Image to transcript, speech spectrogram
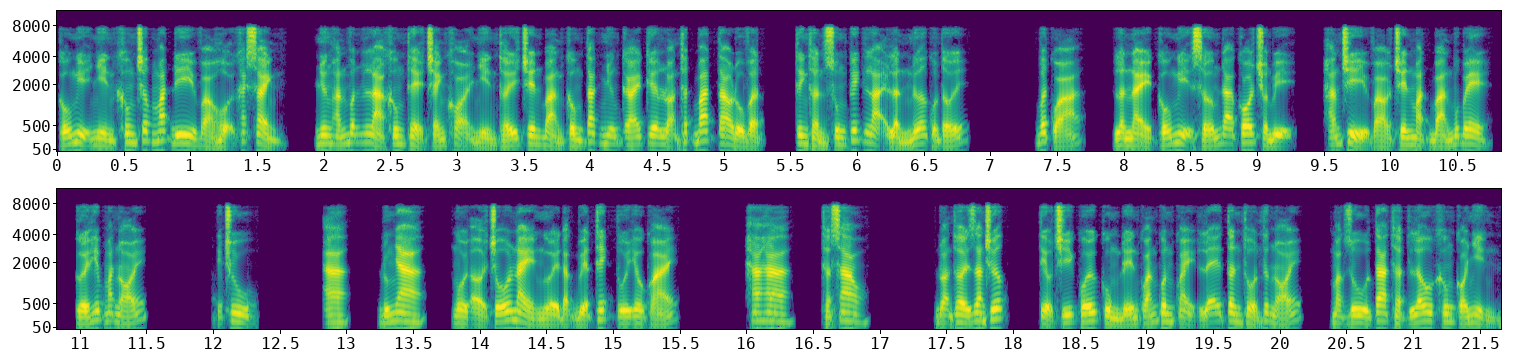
Cố nghị nhìn không chớp mắt đi vào hội khách sảnh, nhưng hắn vẫn là không thể tránh khỏi nhìn thấy trên bàn công tác những cái kia loạn thất bát tao đồ vật, tinh thần sung kích lại lần nữa của tới. Bất quá, lần này cố nghị sớm đã có chuẩn bị, hắn chỉ vào trên mặt bàn búp bê, cười híp mắt nói chu. A, đúng nha, ngồi ở chỗ này người đặc biệt thích túi yêu quái. Ha ha, thật sao? Đoạn thời gian trước tiểu trí cuối cùng đến quán quân quậy lễ tân thổn thức nói, mặc dù ta thật lâu không có nhìn,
